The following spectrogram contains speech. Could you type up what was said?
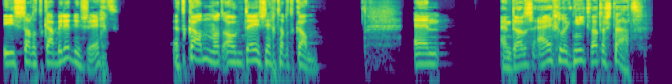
is dat het kabinet nu zegt. Het kan, want OMT zegt dat het kan. En En dat is eigenlijk niet wat er staat.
